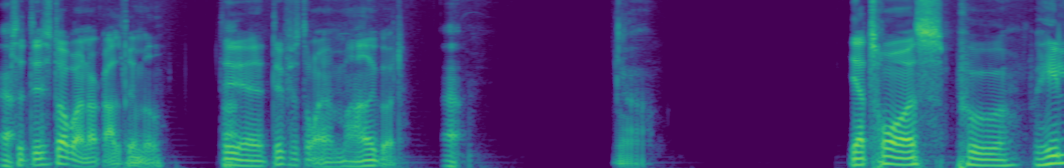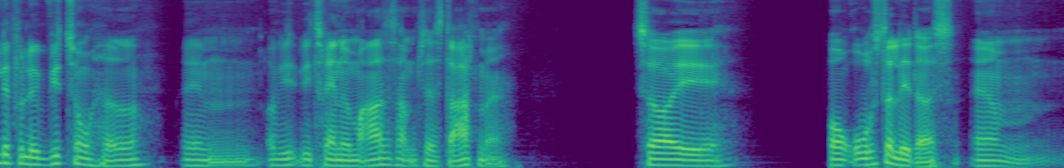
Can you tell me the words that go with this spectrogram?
Ja. Ja. Så det stopper jeg nok aldrig med. Det, ja. det forstår jeg meget godt. Ja. Jeg tror også på, på hele det forløb, vi to havde, øhm, og vi, vi trænede meget sammen til at starte med, så øh, rose dig lidt også, øhm,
